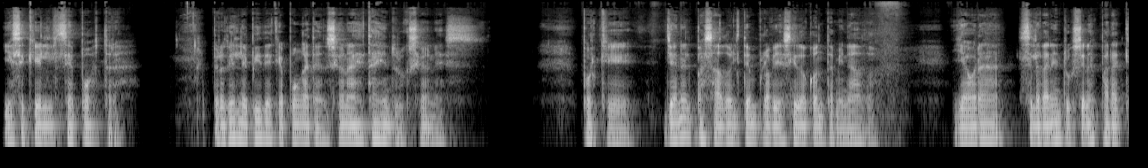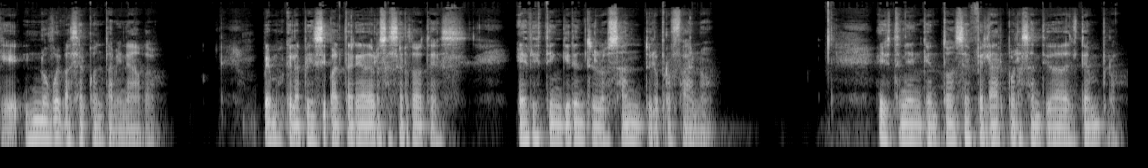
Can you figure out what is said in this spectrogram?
y Ezequiel se postra, pero Dios le pide que ponga atención a estas instrucciones, porque ya en el pasado el templo había sido contaminado, y ahora se le dan instrucciones para que no vuelva a ser contaminado. Vemos que la principal tarea de los sacerdotes es distinguir entre lo santo y lo profano. Ellos tenían que entonces velar por la santidad del templo.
